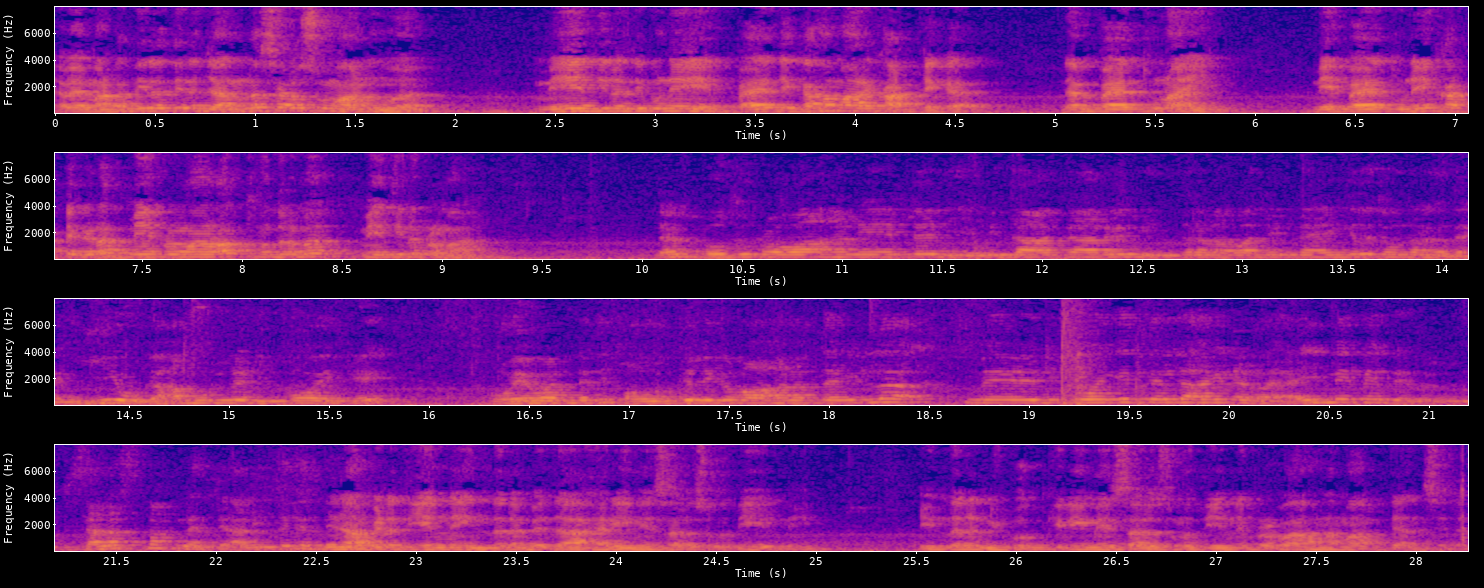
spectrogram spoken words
හැබැයි මට දීලා තියෙන ජනන සැලසුම අනුව මේ දීලා තිබුණේ පැය දෙකමාර කට් එක දැන් පැය 3යි. මේ පැය 3 කට් එකටත් මේ ප්‍රමාණවත් හොඳටම මේ තියෙන ප්‍රමාණය. දැන් පොදු ප්‍රවාහනයේට නියමිත ආකාරයෙන් ඉන්ධන ලබා දෙන්නේ නැහැ කියලා චොන්දරන. දැන් ඊයේ උඩහමුන්න ඩිපෝ එකේ කොහෙවත් නැති පෞද්ගලික වාහනත් ඇවිල්ලා මේ ඩිපෝ එකේ තෙල් දාගෙන යනවා. ඇයි මේ මේ සලස්මක් නැත්තේ? අනිත් එක ඉතින් අපිට තියෙන්නේ ඉන්ධන බෙදා හැරීමේ සැලසුම තියෙන්නේ. ඉන්ධන නිකුත් කිරීමේ සැලසුම තියෙන්නේ ප්‍රවාහන අමාත්‍යාංශයට.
